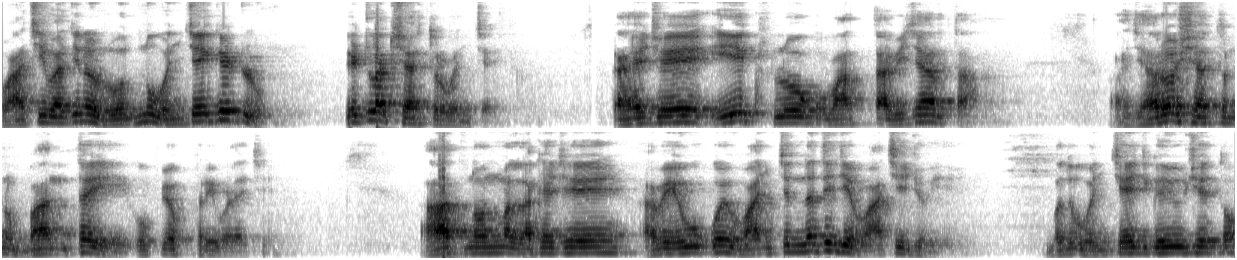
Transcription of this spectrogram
વાંચી વાંચીને રોજનું વંચાય કેટલું? કેટલાક શાસ્ત્રો વંચાય. કહે છે, એક શ્લોક વાંચતા વિચારતા હજારો શસ્ત્રનું ભાન થઈ ઉપયોગ ફરી વળે છે. હાથ નોંધમાં લખે છે, હવે એવું કોઈ વાંચન નથી જે વાંચી જોઈએ. બધું વંચાઈ જ ગયું છે તો?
